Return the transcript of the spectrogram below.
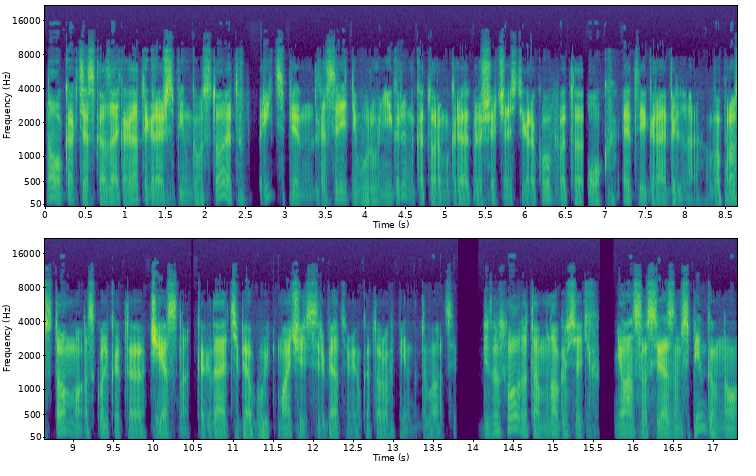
ну, как тебе сказать, когда ты играешь с пингом 100, это, в принципе, для среднего уровня игры, на котором играет большая часть игроков, это ок, это играбельно. Вопрос в том, насколько это честно, когда тебя будет матчить с ребятами, у которых пинг 20. Безусловно, там много всяких нюансов, связанных с пингом, но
